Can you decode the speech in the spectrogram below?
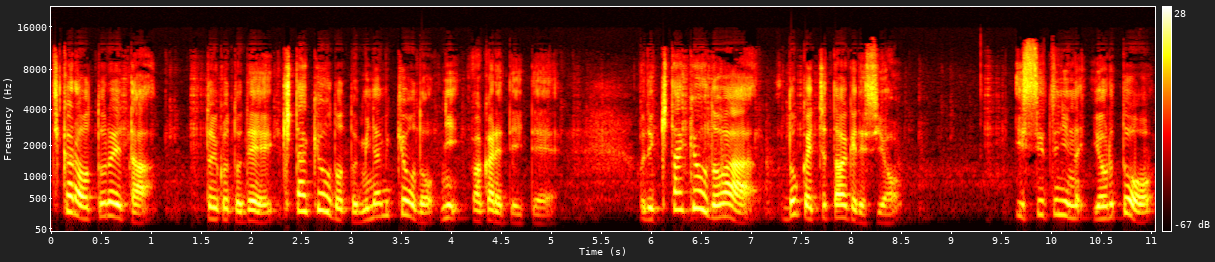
力衰えたということで北郷土と南郷土に分かれていてで北郷土はどっか行っちゃったわけですよ。一説によると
